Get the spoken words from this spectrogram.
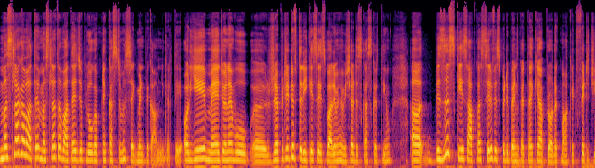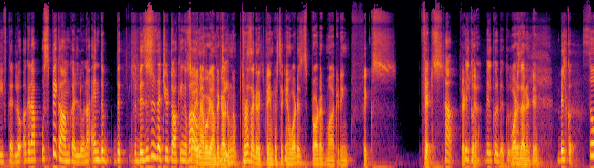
मसला कब आता है? मसला तब आता है जब लोग अपने कस्टमर सेगमेंट पे काम नहीं करते। और ये मैं जो है ना वो रेपिटेटिव तरीके से इस बारे में हमेशा डिस्कस करती हूँ। बिज़नेस केस आपका सिर्फ़ इस पे डिपेंड करता है कि आप प्रोडक्ट मार्केट फिट अचीव कर लो। अगर आप उस पर काम कर लो ना and the business that you talking about मैं आपको यहाँ पे काटूँगा। थोड़ा सा अगर एक्सप्लेन कर सकें what is product marketing fix fits हाँ बिल्कुल बिल्कुल बिल्कुल। व्हाट इज़ दैट बिल्कुल। So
